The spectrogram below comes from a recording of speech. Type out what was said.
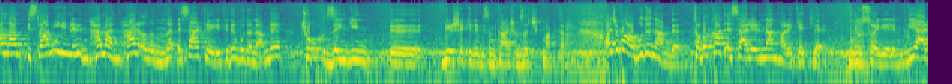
Yandan İslami ilimlerin hemen her alanında eser telifi de bu dönemde çok zengin e, bir şekilde bizim karşımıza çıkmakta. Acaba bu dönemde tabakat eserlerinden hareketle bunu söyleyelim. Diğer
